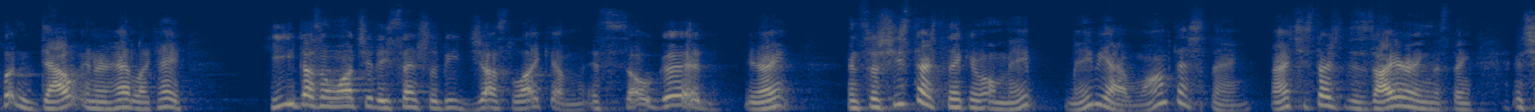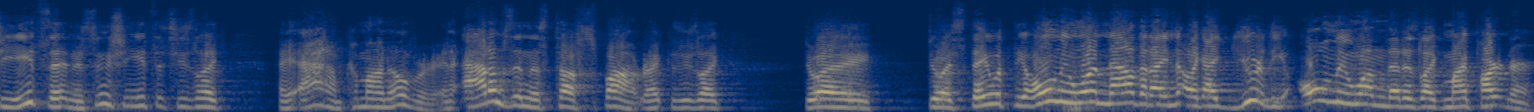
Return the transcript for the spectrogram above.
putting doubt in her head like hey he doesn't want you to essentially be just like him. It's so good right? And so she starts thinking well maybe maybe i want this thing right? She starts desiring this thing. And she eats it and as soon as she eats it she's like hey adam come on over. And adam's in this tough spot right? Because he's like do i do I stay with the only one now that I know? Like, I, you're the only one that is like my partner.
